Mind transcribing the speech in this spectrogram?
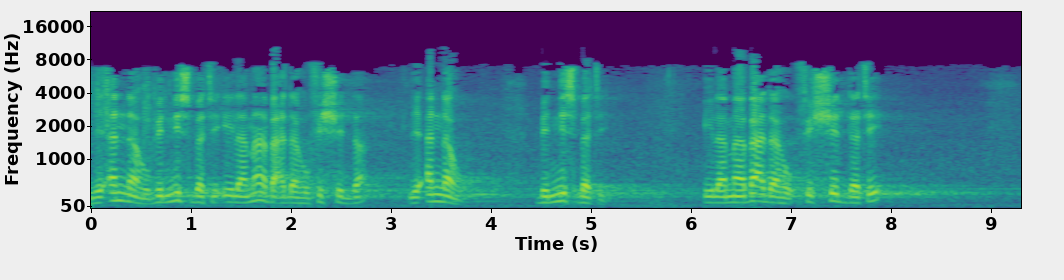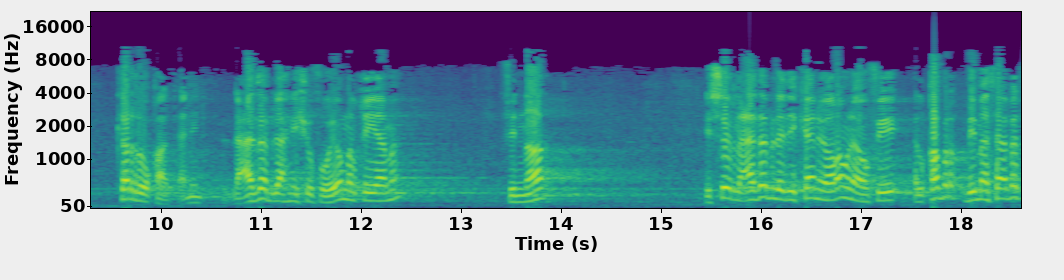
لأنه بالنسبة إلى ما بعده في الشدة لأنه بالنسبة إلى ما بعده في الشدة كالرقاد. يعني العذاب اللي راح نشوفه يوم القيامة في النار يصير العذاب الذي كانوا يرونه في القبر بمثابة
